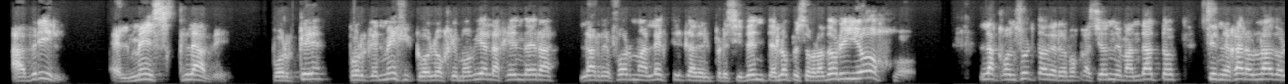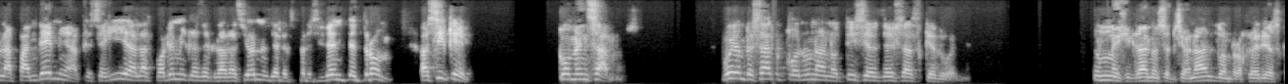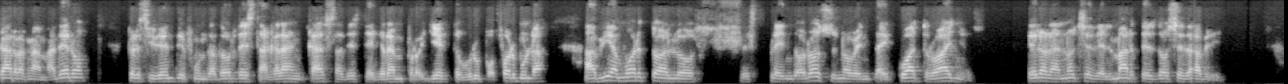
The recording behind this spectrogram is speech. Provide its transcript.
Abril, el mes clave. ¿Por qué? Porque en México lo que movía la agenda era la reforma eléctrica del presidente López Obrador y ojo, la consulta de revocación de mandato sin dejar a un lado la pandemia que seguía las polémicas declaraciones del expresidente Trump. Así que comenzamos. Voy a empezar con una noticia de esas que duelen. Un mexicano excepcional, don Rogelio Escárraga Madero, presidente y fundador de esta gran casa, de este gran proyecto Grupo Fórmula, había muerto a los esplendorosos 94 años. Era la noche del martes 12 de abril.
